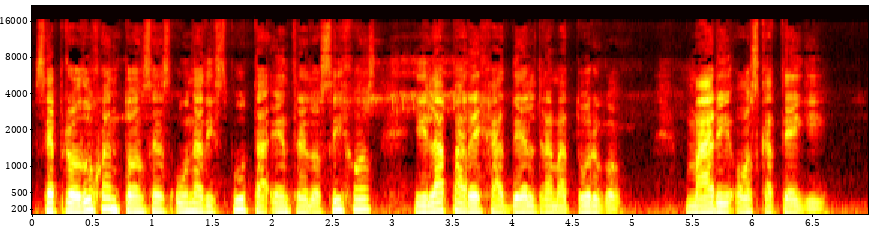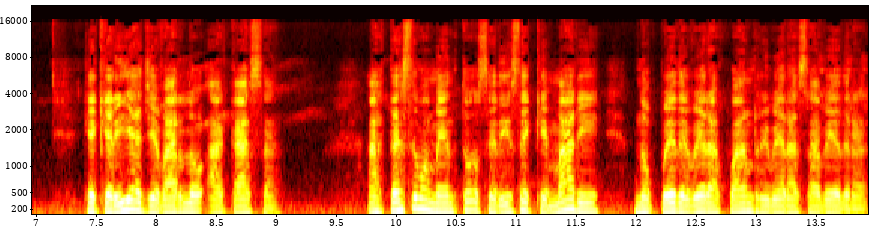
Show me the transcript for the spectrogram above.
Se produjo entonces una disputa entre los hijos y la pareja del dramaturgo, Mari Oscategui, que quería llevarlo a casa. Hasta este momento se dice que Mari no puede ver a Juan Rivera Saavedra.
